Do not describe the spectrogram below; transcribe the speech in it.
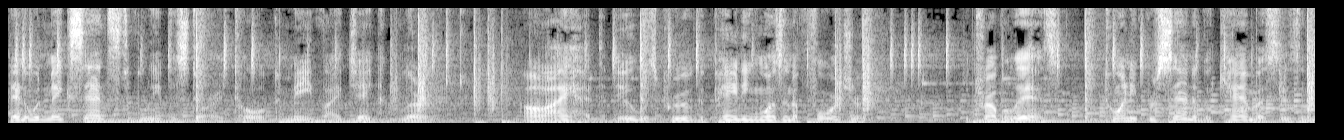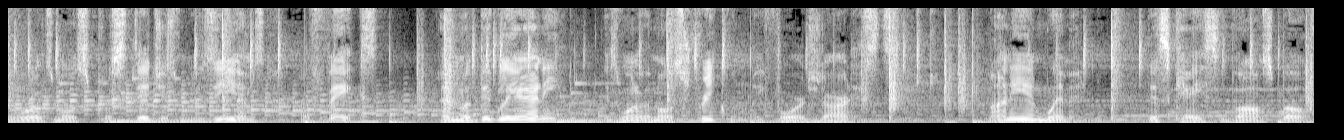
then it would make sense to believe the story told to me by Jacob Lerner. All I had to do was prove the painting wasn't a forgery. The trouble is, 20% of the canvases in the world's most prestigious museums are fakes, and Modigliani is one of the most frequently forged artists. Money and women. This case involves both,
